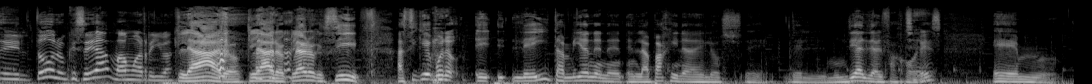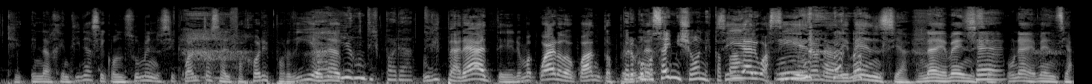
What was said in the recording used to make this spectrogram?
eh, todo lo que sea, vamos arriba. claro, claro, claro que sí. Así que, bueno, eh, leí también en, en la página de los eh, del Mundial de Alfajores eh, que en Argentina se consumen no sé cuántos alfajores por día. una- Ay, es un disparate. un disparate, no me acuerdo cuántos. Pero, Pero como una- 6 millones, capaz. Sí, algo así, Mm. era una demencia, una demencia, Sí. una demencia.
